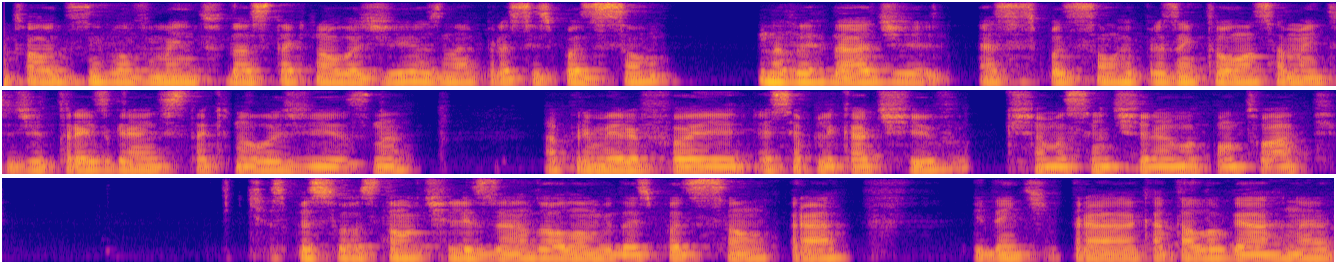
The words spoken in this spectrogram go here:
Quanto ao desenvolvimento das tecnologias né, para essa exposição, na verdade, essa exposição representou o lançamento de três grandes tecnologias. Né? A primeira foi esse aplicativo, que chama Sentirama.app, que as pessoas estão utilizando ao longo da exposição para para catalogar né,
